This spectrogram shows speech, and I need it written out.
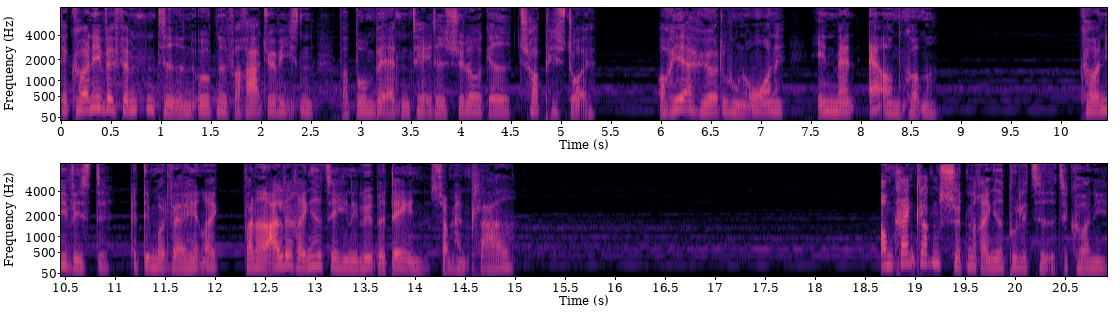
Da Connie ved 15-tiden åbnede for radiovisen, var bombeattentatet i Søllergade tophistorie. Og her hørte hun ordene, en mand er omkommet. Connie vidste, at det måtte være Henrik, for han havde aldrig ringet til hende i løbet af dagen, som han plejede. Omkring kl. 17 ringede politiet til Connie.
